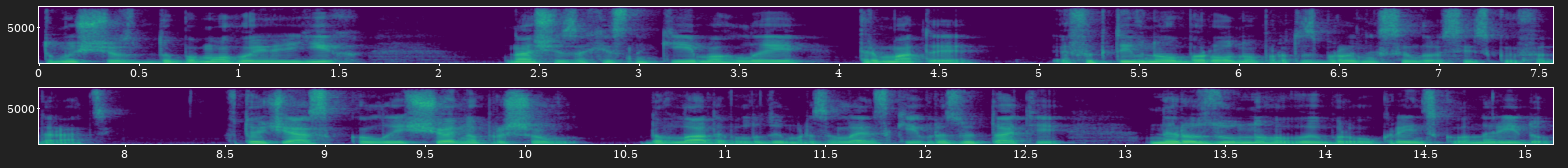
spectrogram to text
тому що з допомогою їх наші захисники могли тримати ефективну оборону проти Збройних сил Російської Федерації. В той час, коли щойно прийшов до влади Володимир Зеленський, в результаті нерозумного вибору українського народу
